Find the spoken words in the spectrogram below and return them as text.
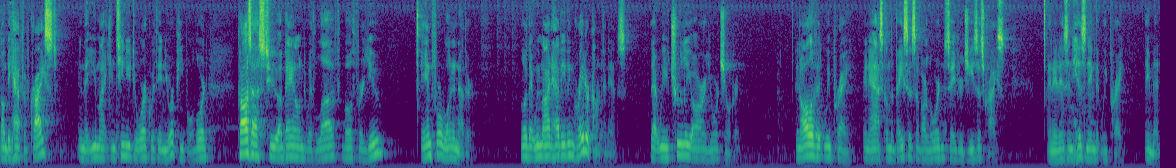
on behalf of Christ and that you might continue to work within your people. Lord, cause us to abound with love both for you and for one another. Lord, that we might have even greater confidence that we truly are your children. In all of it, we pray and ask on the basis of our Lord and Savior Jesus Christ. And it is in his name that we pray. Amen.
